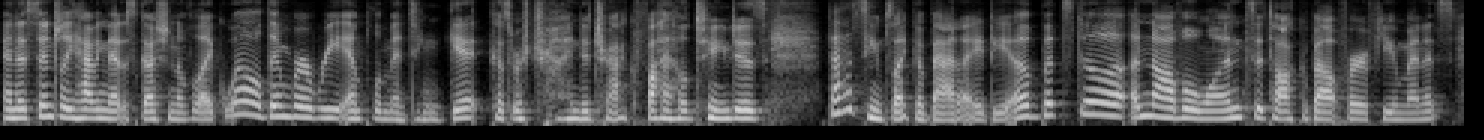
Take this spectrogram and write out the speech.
And essentially having that discussion of like, well, then we're re implementing Git because we're trying to track file changes. That seems like a bad idea, but still a novel one to talk about for a few minutes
